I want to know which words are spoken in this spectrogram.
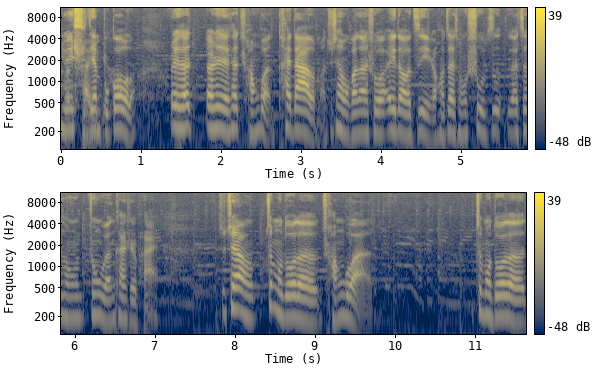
因为时间不够了。而且它，而且它场馆太大了嘛，就像我刚才说 A 到 Z，然后再从数字，再再从中文开始排，就这样这么多的场馆，这么多的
